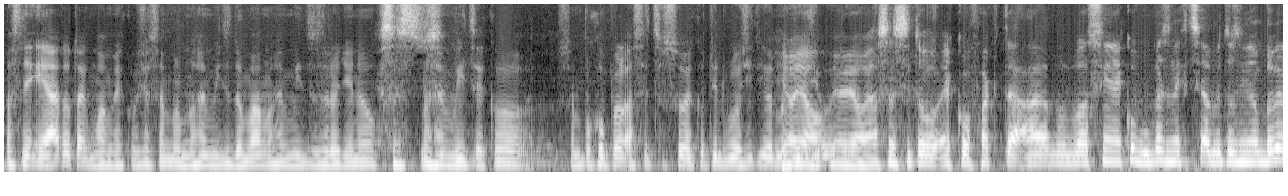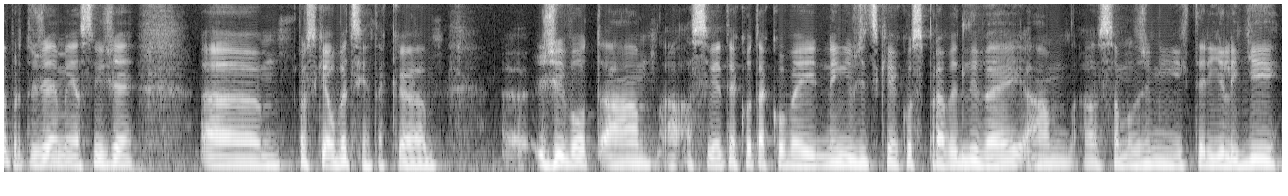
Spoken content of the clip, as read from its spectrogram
Vlastně i já to tak mám, jako že jsem byl mnohem víc doma, mnohem víc s rodinou, se... mnohem víc jako jsem pochopil asi, co jsou jako ty důležité hodnoty jo, jo, jo, jo, já jsem si to jako fakt a vlastně jako vůbec nechci, aby to znělo blbě, protože je mi jasný, že um, prostě obecně, tak uh, život a, a, a svět jako takový není vždycky jako spravedlivý a, a samozřejmě některý lidi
